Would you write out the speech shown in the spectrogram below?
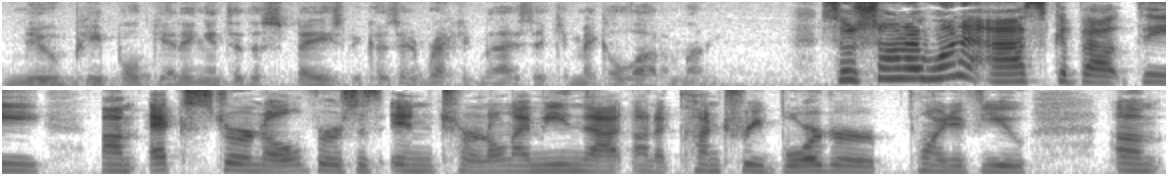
new people getting into the space because they recognize they can make a lot of money. So, Shawn, I want to ask about the um, external versus internal, and I mean that on a country border point of view. Um,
